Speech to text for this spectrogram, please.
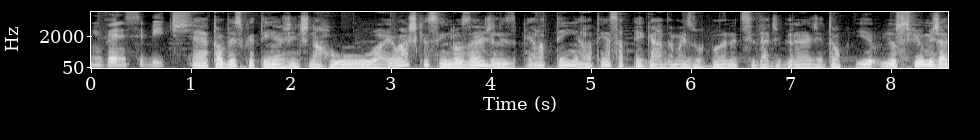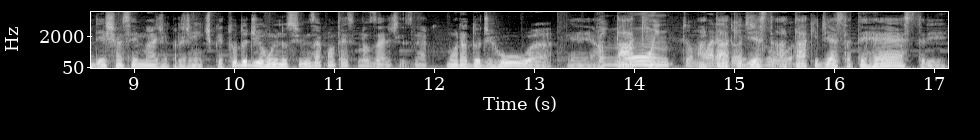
em Venice Beach. É, talvez porque tenha gente na rua. Eu acho que assim, Los Angeles, ela tem, ela tem essa pegada mais urbana de cidade grande, então, e, e os filmes já deixam essa imagem pra gente, porque tudo de ruim nos filmes acontece em Los Angeles, né? Morador de rua, é, Tem ataque, muito morador ataque de, de extra- rua. ataque de extraterrestre,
